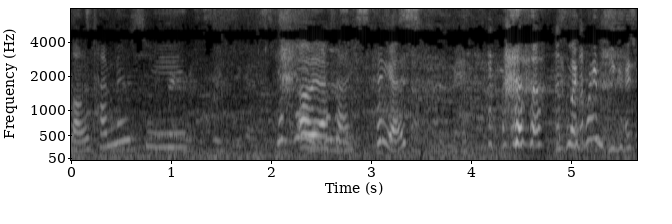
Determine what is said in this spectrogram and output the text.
Long time no see. Oh yeah, thanks. Hey guys. like, why are you guys?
